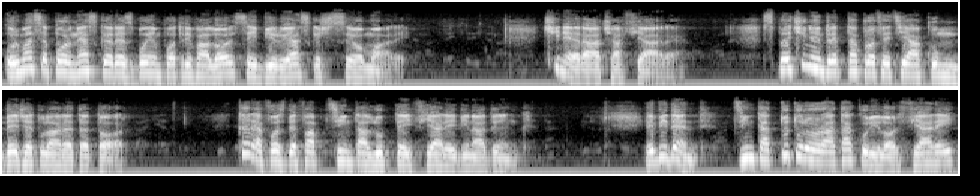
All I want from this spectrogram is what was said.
urma să pornească război împotriva lor, să-i biruiască și să-i omoare. Cine era acea fiară? Spre cine îndrepta profeția acum degetul arătător? Care a fost de fapt ținta luptei fiarei din adânc? Evident, ținta tuturor atacurilor fiarei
